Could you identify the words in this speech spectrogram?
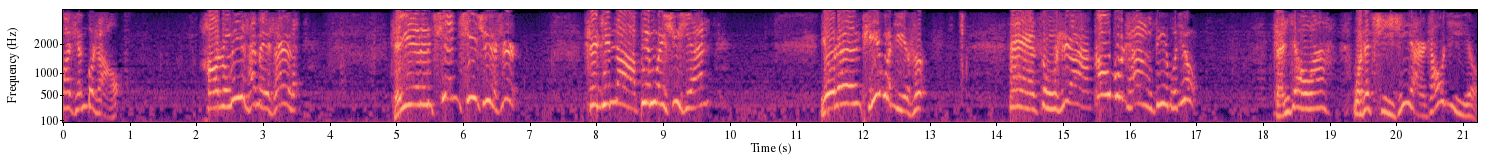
花钱不少，好容易才没事儿了。只因前妻去世，至今呐、并未续弦。有人提过几次，哎，总是啊高不成低不就，真叫啊我这起心眼着急哟。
